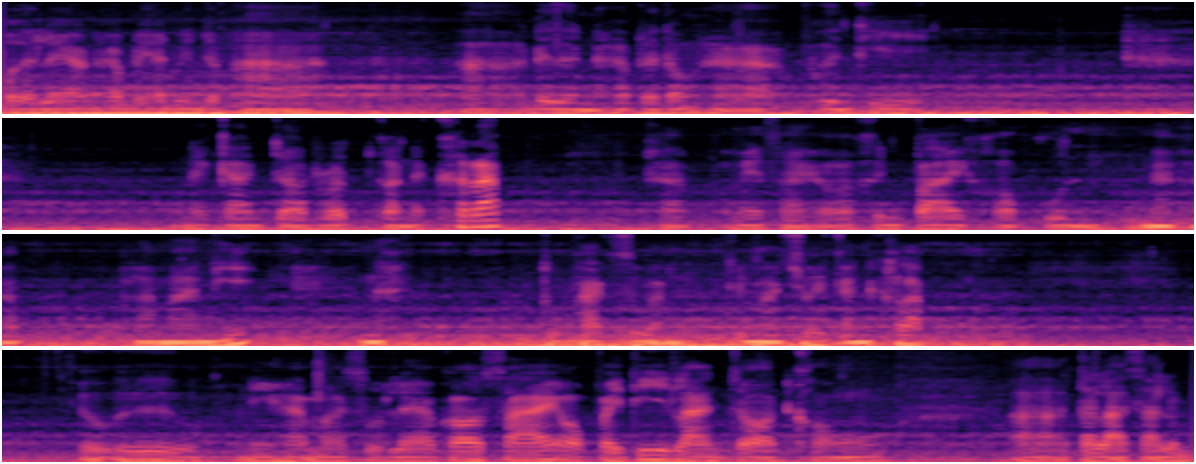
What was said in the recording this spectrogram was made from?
เปิดแล้วนะครับเดี๋ยวแอดมินจะพา เดินนะครับ แต่ต้องหาพื้นที่ในการจอดรถก่อนนะครับครับแม่สายเขาก็ขึ้นป้ายขอบคุณนะครับ ประมาณนี้นะทุกภาคส่วนที่มาช่วยกันครับเออเออนี่ครับมาสุดแล้วก็ซ้ายออกไปที่ลานจอดของอตลาดสารลม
